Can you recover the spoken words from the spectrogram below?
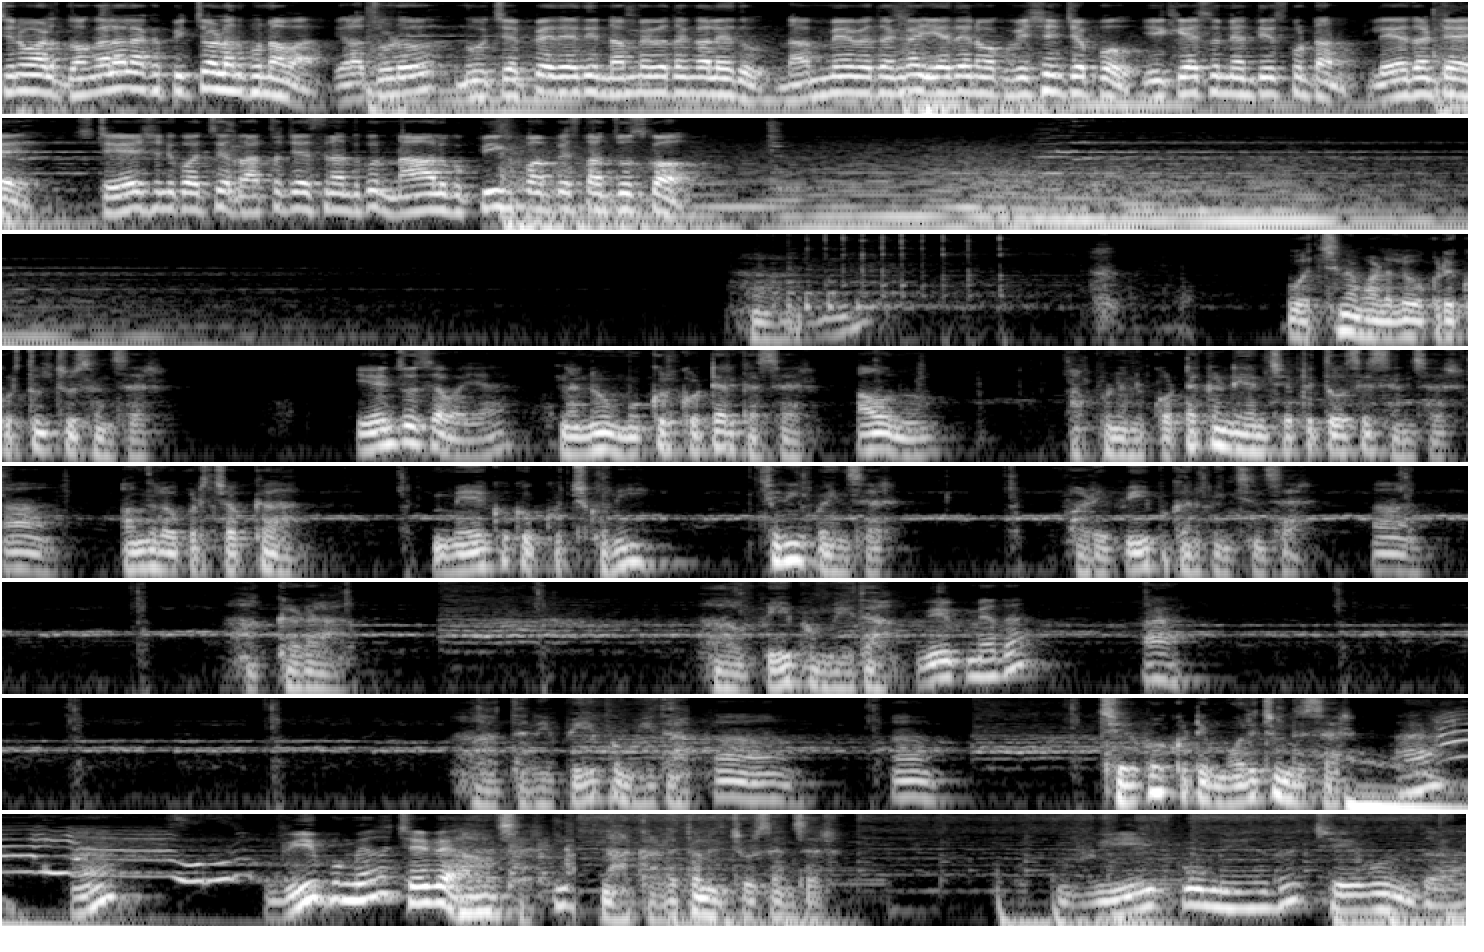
వచ్చిన వాళ్ళు దొంగలా లేక పిచ్చోళ్ళు అనుకున్నావా? ఇలా చూడు నువ్వు చెప్పేదేది నమ్మే విధంగా లేదు. నమ్మే విధంగా ఏదైనా ఒక విషయం చెప్పు. ఈ కేసుని నేను తీసుకుంటాను. లేదంటే స్టేషన్కి వచ్చి రచ్చ చేసినందుకు నాలుగు పీకి పంపిస్తాను చూసుకో. వచ్చిన వాళ్ళలో ఒకటి గుర్తులు చూశాను సార్. ఏం చూసావయ్యా? నన్ను ముగ్గురు కొట్టారు కదా సార్. అవును. అప్పుడు నన్ను కొట్టకండి అని చెప్పి తోసేశాను సార్. అందులో ఒకటి చొక్క మేకుకు గుచ్చుకుని చినిగిపోయింది సార్. వాడి వీపు కనిపించింది సార్. ఆ. అక్కడ ఆ వీపు మీద వీపు మీద? అతని వీపు మీద చెవు ఒకటి మొలిచుంది సార్? వీపు మీద చెవే? అవును సార్. నా కళ్ళతో నేను చూశాను సార్. వీపు మీద చెవుందా?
